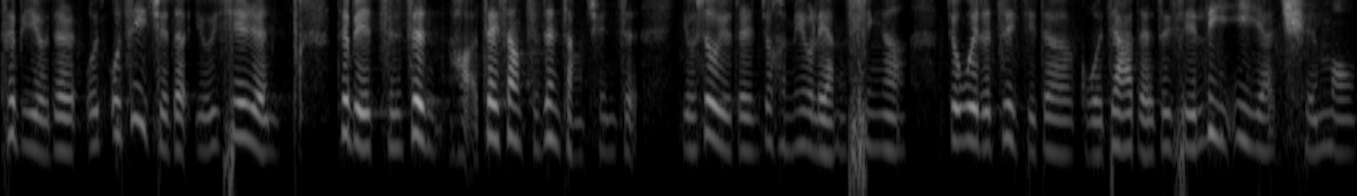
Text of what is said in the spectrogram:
特别有的人，我我自己觉得有一些人，特别执政哈，在上执政掌权者，有时候有的人就很没有良心啊，就为了自己的国家的这些利益啊权谋，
